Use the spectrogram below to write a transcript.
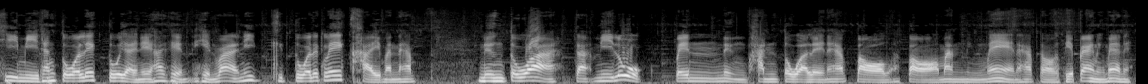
ที่มีทั้งตัวเล็กตัวใหญ่เนี่ยถ้าเห็นเห็นว่านี่คือตัวเล็กๆไข่มันนะครับหนึ่งตัวจะมีลูก เป็นหนึ่งพันตัวเลยนะครับ ต่อต่อมันหนึ่งแม่นะครับ ต่อเพี้ยแป้งหนึ่งแม่เนี่ย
